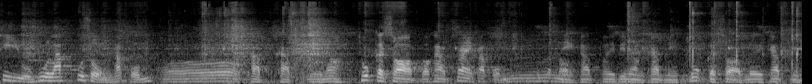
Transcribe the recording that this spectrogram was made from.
ที่อยู่ผู้รับผู้ส่งครับผม โอ้ครับครับนี่เนาะทุกกระสอบบ่ครับ ใช่ครับผมอืมนี่ครับพ่อพี่น้องครับนี่ทุกกระสอบเลยครับนี่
